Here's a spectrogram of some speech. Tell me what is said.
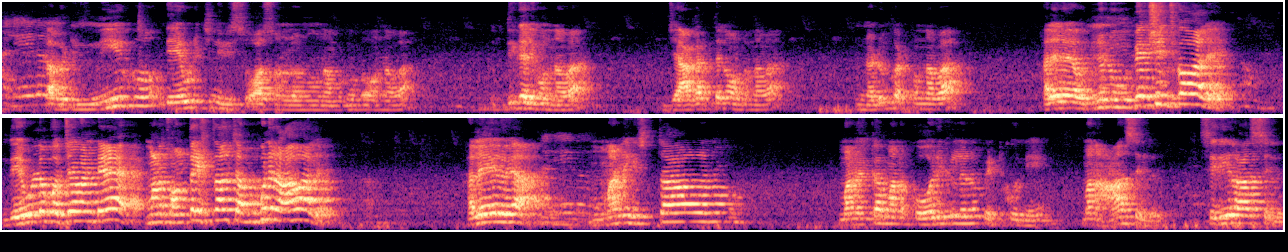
హల్లెలూయా. కాబట్టి నీకు దేవుడిచ్చిన విశ్వాసంలో నువ్వు నమ్మకంగా ఉన్నావా? బుద్ధి కలిగి ఉన్నావా? జాగ్రత్తగా ఉంటున్నావా? నడుము కట్టుకున్నావా? అలే నిన్ను నువ్వు ఉపేక్షించుకోవాలి. దేవుళ్ళకి వచ్చావంటే మన సొంత ఇష్టాలు చంపుకుని రావాలి. హలేలుయా మన ఇష్టాలను మన ఇంకా మన కోరికలను పెట్టుకుని మన ఆశలు శరీరాశలు.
